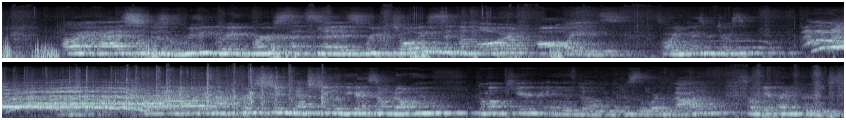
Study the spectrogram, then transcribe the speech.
All right, guys. So there's a really great verse that says, "Rejoice in the Lord always." So are you guys rejoicing? don't know him, come up here and um, give us the word of God. So get ready for this.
